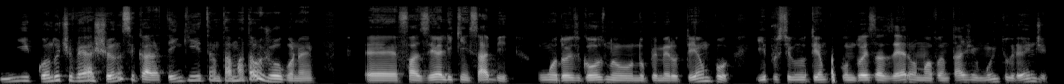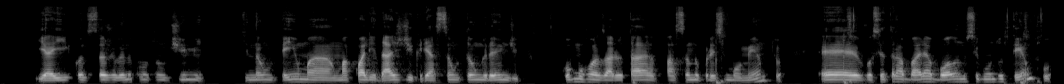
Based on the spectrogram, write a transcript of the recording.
E quando tiver a chance, cara, tem que tentar matar o jogo, né? É, fazer ali, quem sabe, um ou dois gols no, no primeiro tempo, ir para o segundo tempo com 2 a 0 uma vantagem muito grande, e aí, quando você está jogando contra um time que não tem uma, uma qualidade de criação tão grande como o Rosário está passando por esse momento, é, você trabalha a bola no segundo tempo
